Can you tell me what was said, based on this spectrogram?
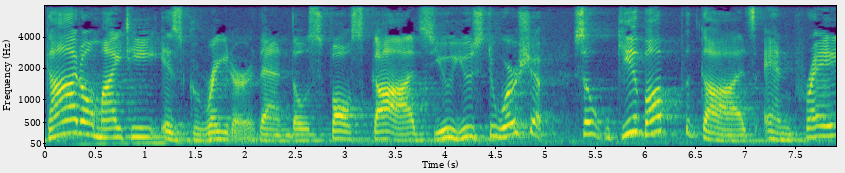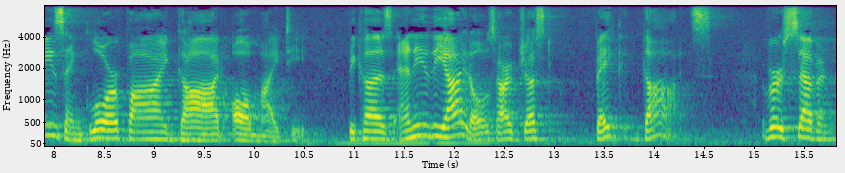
God Almighty is greater than those false gods you used to worship. So give up the gods and praise and glorify God Almighty, because any of the idols are just fake gods. Verse 7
